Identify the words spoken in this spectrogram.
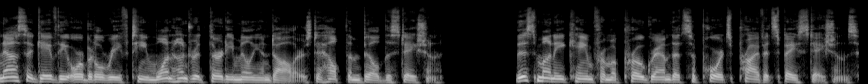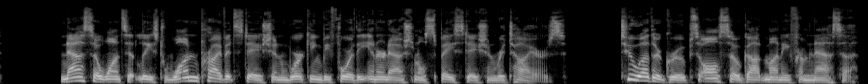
NASA gave the Orbital Reef team $130 million to help them build the station. This money came from a program that supports private space stations. NASA wants at least one private station working before the International Space Station retires. Two other groups also got money from NASA.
